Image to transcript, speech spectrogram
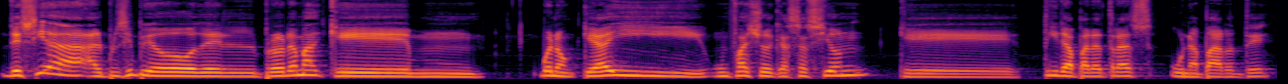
Decía al principio del programa que, mm, bueno, que hay un fallo de casación que tira para atrás una parte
